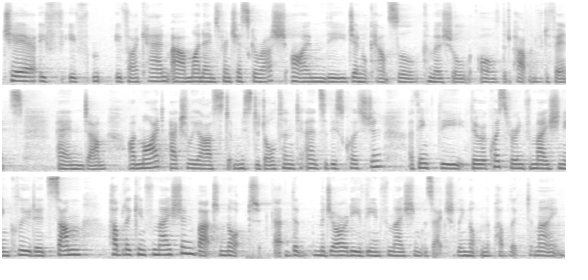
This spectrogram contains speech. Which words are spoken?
Chair, if, if, if I can, uh, my name's Francesca Rush. I'm the General Counsel Commercial of the Department of Defence and um, I might actually ask Mr Dalton to answer this question. I think the, the request for information included some public information, but not uh, the majority of the information was actually not in the public domain.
